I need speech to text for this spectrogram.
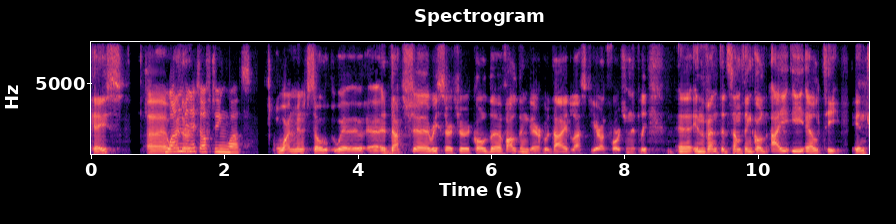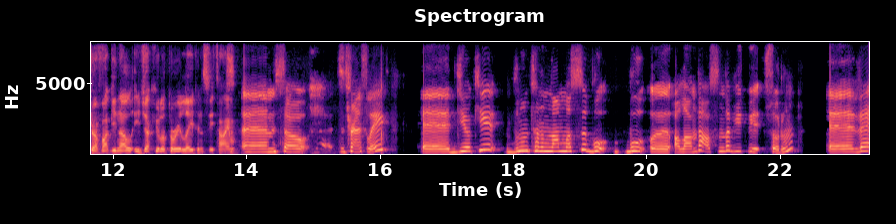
case. Uh, One whether- minute of doing what? one minute. So, uh, a Dutch uh, researcher called uh, Waldinger, who died last year, unfortunately, uh, invented something called IELT, intravaginal ejaculatory latency time. Um, so to translate, E, diyor ki bunun tanımlanması bu bu e, alanda aslında büyük bir sorun. E, ve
